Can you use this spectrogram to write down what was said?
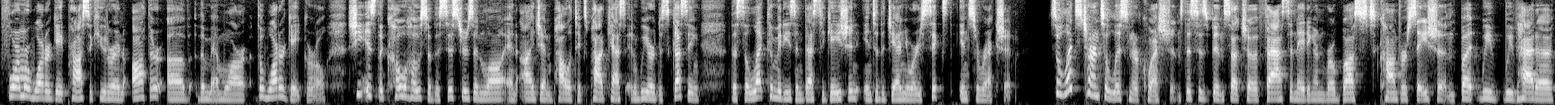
former Watergate prosecutor and author of the memoir, The Watergate Girl. She is the co host of the Sisters in Law and iGen Politics podcast, and we are discussing the Select Committee's investigation into the January 6th insurrection. So let's turn to listener questions. This has been such a fascinating and robust conversation, but we've we've had a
